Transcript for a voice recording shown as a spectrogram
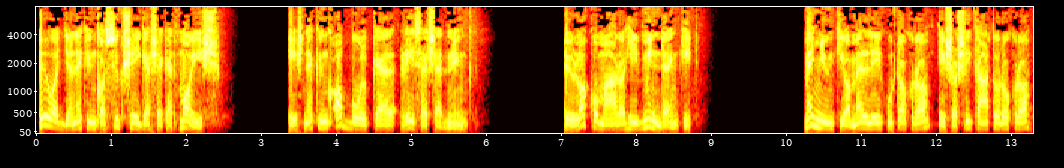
Ő adja nekünk a szükségeseket ma is, és nekünk abból kell részesednünk. Ő lakomára hív mindenkit. Menjünk ki a mellékutakra és a sikátorokra,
